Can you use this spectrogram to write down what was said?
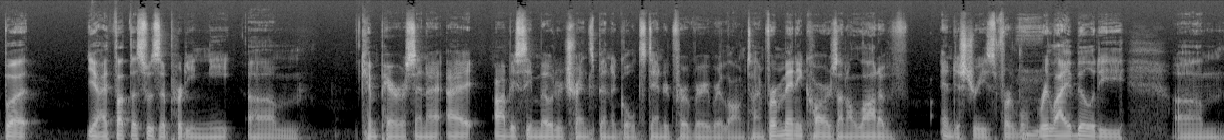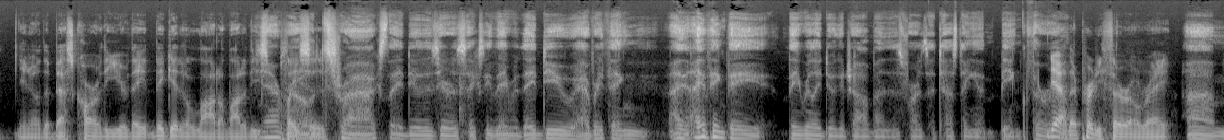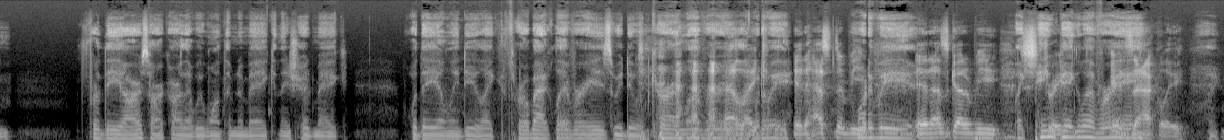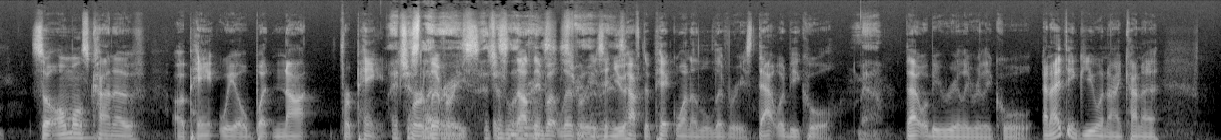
But yeah, I thought this was a pretty neat um, comparison. I, I obviously Motor Trend's been a gold standard for a very very long time for many cars on a lot of industries for reliability. Um, you know, the best car of the year. They they get a lot a lot of these road places. tracks. They do the zero to sixty. They they do everything. I, I think they they really do a good job as far as the testing and being thorough. Yeah, they're pretty thorough, right? Um, for the RSR car that we want them to make and they should make. Would they only do like throwback liveries? we doing current liveries? Like, like what do we? it has to be. what do we- It has got to be Like pink pig livery. Exactly. so almost kind of a paint wheel, but not for paint. It's just for liveries. liveries. It's It's, nothing liveries. but straight liveries, and you have to pick one of the liveries. That would be cool. Yeah. That would be really really cool. And I think you and I kind of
